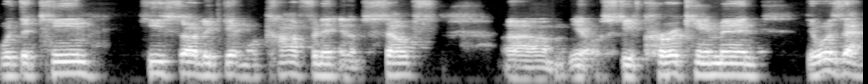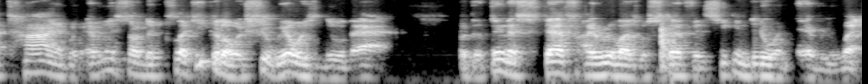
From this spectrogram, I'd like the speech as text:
with the team, he started to get more confident in himself. Um, you know, Steve Kerr came in. There was that time when everything started to click. He could always shoot. We always knew that. But the thing that Steph, I realized with Steph is he can do in every way.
